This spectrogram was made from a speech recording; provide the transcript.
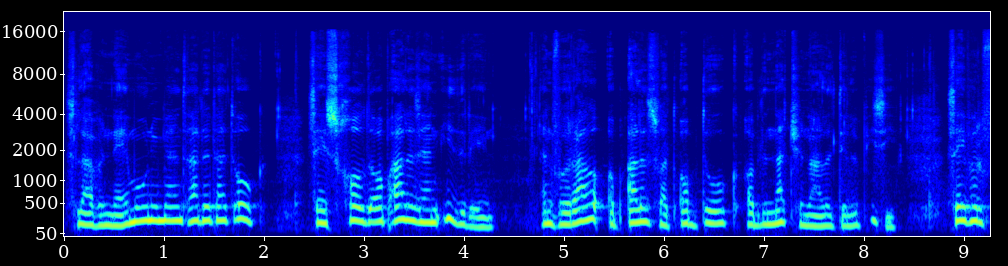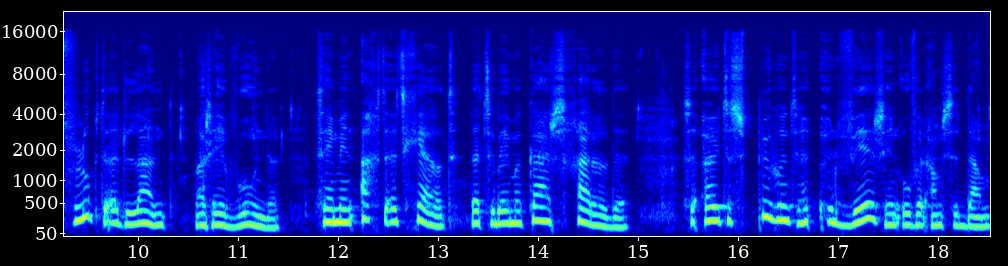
slavernijmonument hadden dat ook. Zij scholden op alles en iedereen. En vooral op alles wat opdook op de nationale televisie. Zij vervloekten het land waar zij woonden. Zij minachtten het geld dat ze bij elkaar scharrelden. Ze uitten spugend hun weerzin over Amsterdam.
